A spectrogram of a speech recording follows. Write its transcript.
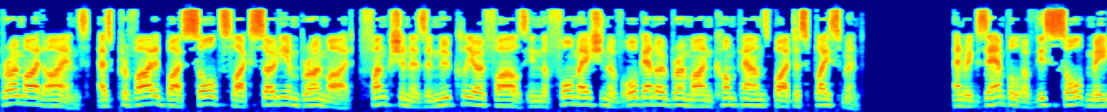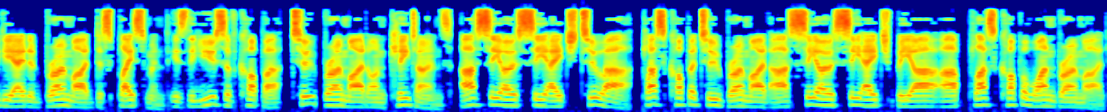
Bromide ions, as provided by salts like sodium bromide, function as nucleophiles in the formation of organobromine compounds by displacement. An example of this salt-mediated bromide displacement is the use of copper bromide on ketones, RCOCH2R plus copper-2 bromide RCOCHBRR plus copper-1 bromide.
